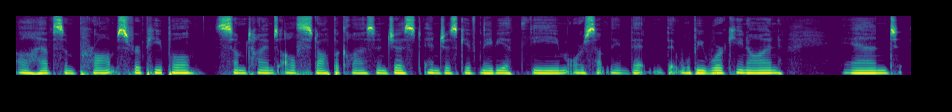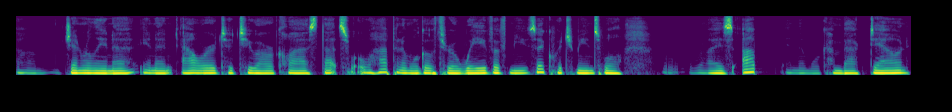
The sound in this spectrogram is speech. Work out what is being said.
I'll have some prompts for people. Sometimes I'll stop a class and just and just give maybe a theme or something that that we'll be working on. And um, generally, in a in an hour to two hour class, that's what will happen, and we'll go through a wave of music, which means we'll rise up and then we'll come back down,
